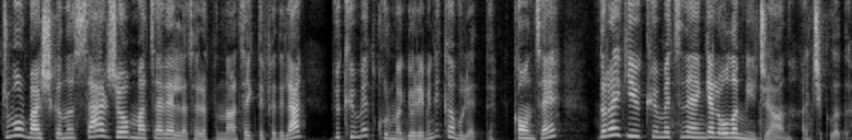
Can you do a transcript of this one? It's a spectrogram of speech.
Cumhurbaşkanı Sergio Mattarella tarafından teklif edilen hükümet kurma görevini kabul etti. Conte, Draghi hükümetine engel olamayacağını açıkladı.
